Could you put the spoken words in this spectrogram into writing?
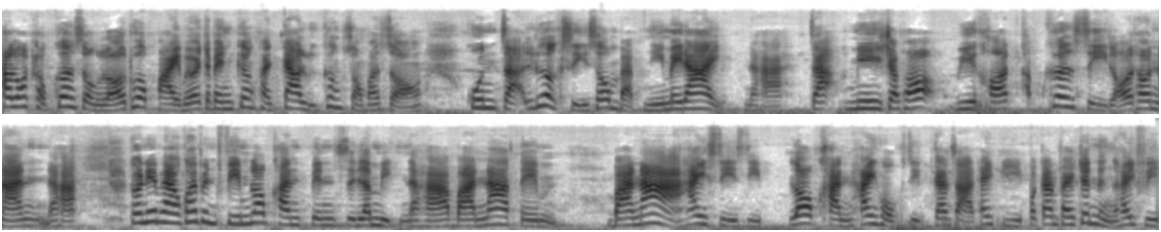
ถ้ารถขับเคลื่อนสองล้อทั่วไปไม่ว่าจะเป็นเครื่องพันเก้าหรือเครื่อง2002คุณจะเลือกสีส้มแบบนี้ไม่ได้นะคะ จะมีเฉพาะ V Cross ขับเคลื่อน4ล้อเท่านั้นนะคะ ตัวนี้แพลก็ให้เป็นฟิล์มรอบคันเป็นเซรามิกนะคะ บานหน้าเต็ม บาน่าให้ 40 รอบคันให้ 60 การสาดให้ฟรี ประกันภัยชั้นหนึ่งให้ฟรี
